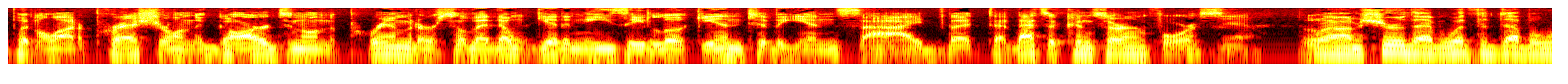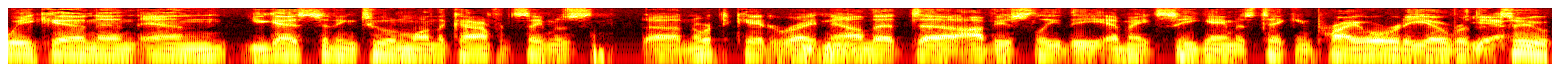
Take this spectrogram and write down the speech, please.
putting a lot of pressure on the guards and on the perimeter so they don't get an easy look into the inside. But uh, that's a concern for us. Yeah. Well, I'm sure that with the double weekend and, and you guys sitting two and one in the conference, same as uh, North Decatur right now, that uh, obviously the MHC game is taking priority over the Yeah. two.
